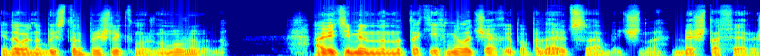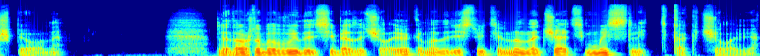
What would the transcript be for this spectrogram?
и довольно быстро пришли к нужному выводу. А ведь именно на таких мелочах и попадаются обычно бештаферы-шпионы. Для того, чтобы выдать себя за человека, надо действительно начать мыслить как человек.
